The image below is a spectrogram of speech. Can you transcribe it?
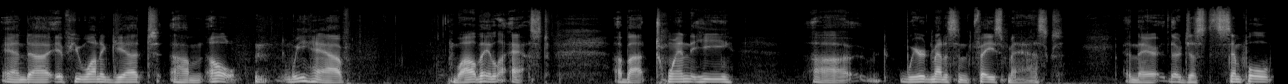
And uh, if you want to get, um, oh, we have, while they last, about 20 uh, weird medicine face masks. And they're, they're just simple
